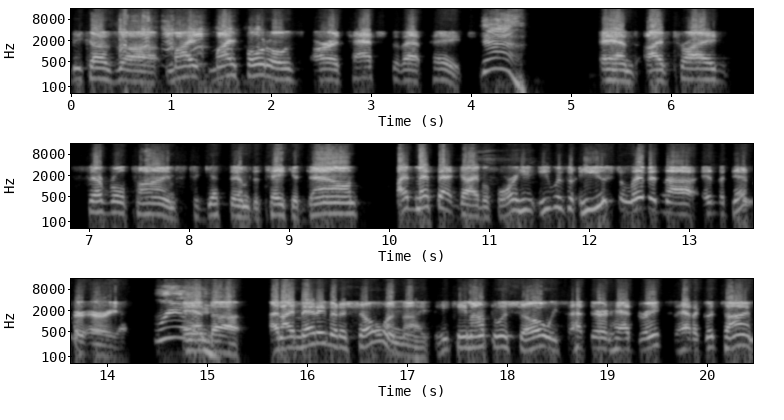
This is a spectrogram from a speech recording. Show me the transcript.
because uh, my my photos are attached to that page, Yeah. and I've tried several times to get them to take it down. I've met that guy before. He he was he used to live in uh, in the Denver area, Really? and uh, and I met him at a show one night. He came out to a show. We sat there and had drinks, had a good time,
